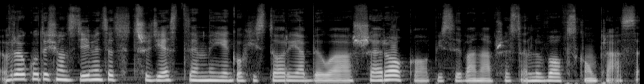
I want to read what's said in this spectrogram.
W roku 1930 jego historia była szeroko opisywana przez lwowską prasę.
